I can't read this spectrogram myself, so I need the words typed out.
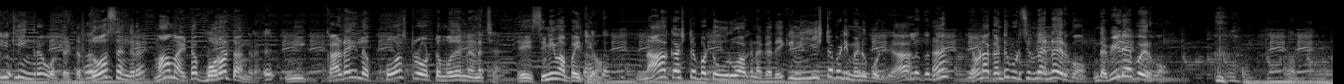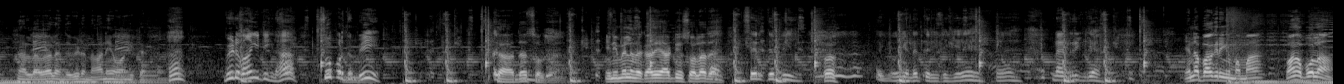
இட்லிங்கிற ஒருத்தர்கிட்ட தோசைங்கிற மாமா கிட்ட பரோட்டாங்கிற. நீ கடையில போஸ்டர் ஓட்டும் போதே நினைச்சேன். ஏய் சினிமா பைத்தியம். நான் கஷ்டப்பட்டு உருவாக்குன கதைக்கு நீ இஷ்டப்படி மெனு போடுவியா? எவனா கண்டுபிடிச்சிருந்தா என்ன இருக்கும்? இந்த வீடே போயிருக்கும். நல்ல வேலை இந்த வீடை நானே வாங்கிட்டேன். வீடு வாங்கிட்டீங்களா? சூப்பர் தம்பி. கதை சொல்றேன். இனிமேல் இந்த கதை யார்ட்டையும் சொல்லாத. சரி தம்பி. ஐயோ என்ன தெரியலையே நன்றிங்க. என்ன பாக்குறீங்க மாமா? வாங்க போலாம்.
